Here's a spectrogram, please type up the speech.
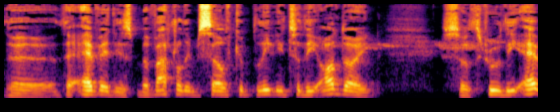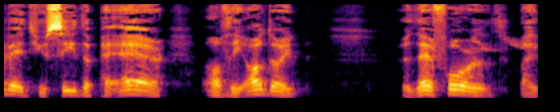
the the Eved is mevatel himself completely to the Odoin. So through the Eved, you see the pe'er of the Odoin, therefore, by,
